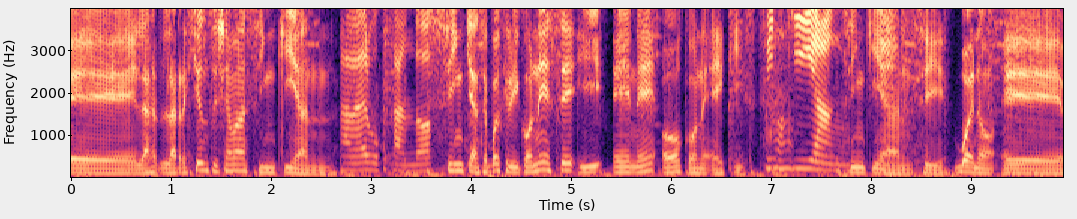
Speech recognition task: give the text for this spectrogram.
Eh, la, la región se llama Sinkian. a ver, buscando. Sinkian, se puede escribir con S y N o con X. Sinkiang. Sinkian, sí. Bueno, eh,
